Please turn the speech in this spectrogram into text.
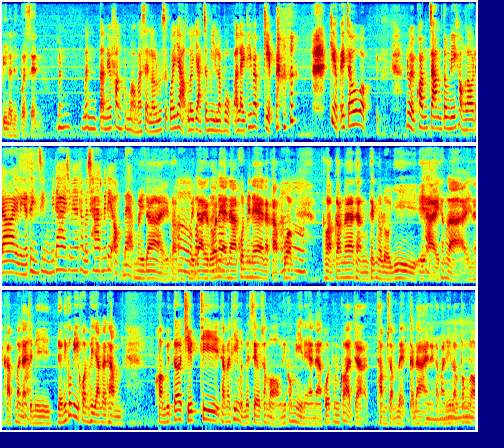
ปีละหนึ่งเปอร์เซ็นต์มันมันตอนนี้ฟังคุณหมอมาเสร็จเรารู้สึกว่าอยากเราอยากจะมีระบบอะไรที่แบบเก็บ เก็บไอ้เจ้าแบบหน่วยความจำตรงนี้ของเราได้อะไรเงี้ยแต่จริงๆมันไม่ได้ใช่ไหมธรรมชาติไม่ได้ออกแบบไม่ได้ครับไม่ได้เพราะว่าในอนาคตไม่แน่นะครับ พวกความก้าวหน้าทางเทคโนโลยี AI ทั้งหลายนะครับ มันอาจจะมีเดี๋ยวนี้ก็มีคนพยายามจะทำ คอมพิวเตอร์ชิปที่ทำหน้าที่เหมือนเป็นเซลล์สมองนี่ก็มีในอนาคตมันก็อาจจะทำสำเร็จก็ได้นะครับ อันนี้เราต้องรอ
